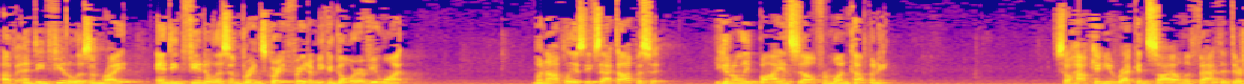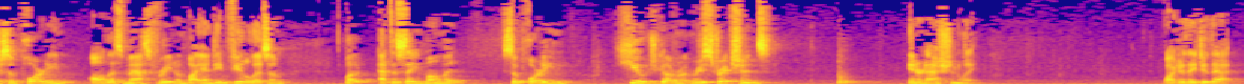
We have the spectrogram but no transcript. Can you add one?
of ending feudalism, right? Ending feudalism brings great freedom. You can go wherever you want. Monopoly is the exact opposite. You can only buy and sell from one company. So, how can you reconcile the fact that they're supporting all this mass freedom by ending feudalism, but at the same moment supporting huge government restrictions internationally? Why do they do that?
